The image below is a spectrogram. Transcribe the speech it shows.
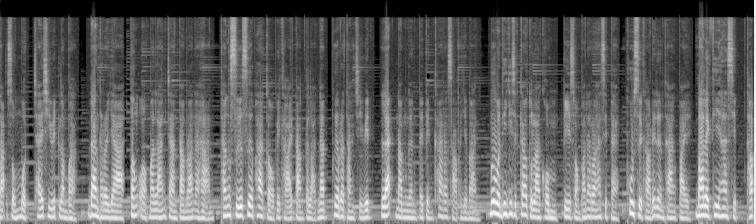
สะสมหมดใช้ชีวิตลำบาก ด้านภรรยาต้องออกมาล้างจานตามร้านอาหาร ทั้งซื้อเสื้อผ้าเก่าไปขายตามตลาดนัดเพื่อประทังชีวิต และนำเงินไปเป็นค่ารักษาพยาบาล เมื่อวันที่ 29 ตุลาคม ปี 2558 ผู้สื่อข่าวได้เดินทางไป บ้านเลขที่ 50 ทับ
